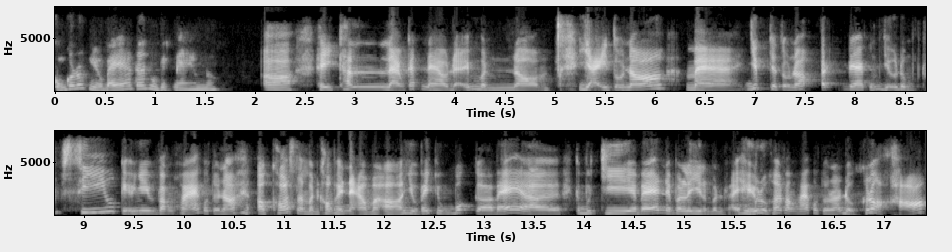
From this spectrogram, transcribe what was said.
cũng có rất nhiều bé đến từ Việt Nam nữa. À, thì Khanh làm cách nào để mình uh, dạy tụi nó mà giúp cho tụi nó ít ra cũng giữ được một chút xíu kiểu như văn hóa của tụi nó? Of course là mình không thể nào mà ở dù bé Trung Quốc uh, bé uh, Campuchia bé Nepali là mình phải hiểu được hết văn hóa của tụi nó được rất là khó.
